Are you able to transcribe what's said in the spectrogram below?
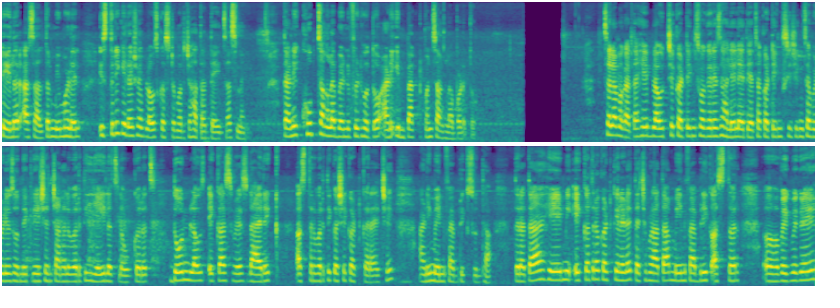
टेलर असाल तर मी म्हणेल इस्त्री केल्याशिवाय ब्लाऊज कस्टमरच्या हातात द्यायचाच नाही. त्याने खूप चांगला बेनिफिट होतो आणि इम्पॅक्ट पण चांगला पडतो. चला मग आता हे ब्लाऊजचे कटिंग्स वगैरे झालेले आहेत. याचा कटिंग स्टिचिंगचा व्हिडिओ सोंदे क्रिएशन चॅनलवरती येईलच लवकरच. दोन ब्लाऊज एकाच वेळेस डायरेक्ट अस्तरवरती कसे कट करायचे आणि मेन फॅब्रिकसुद्धा तर आता हे मी एकत्र कट केलेले आहेत त्याच्यामुळे आता मेन फॅब्रिक अस्तर वेगवेगळे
